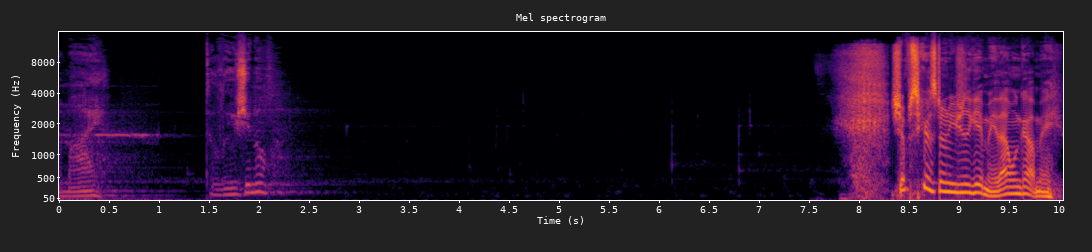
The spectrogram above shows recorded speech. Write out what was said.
Am I delusional? Jump scares don't usually get me. That one got me.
